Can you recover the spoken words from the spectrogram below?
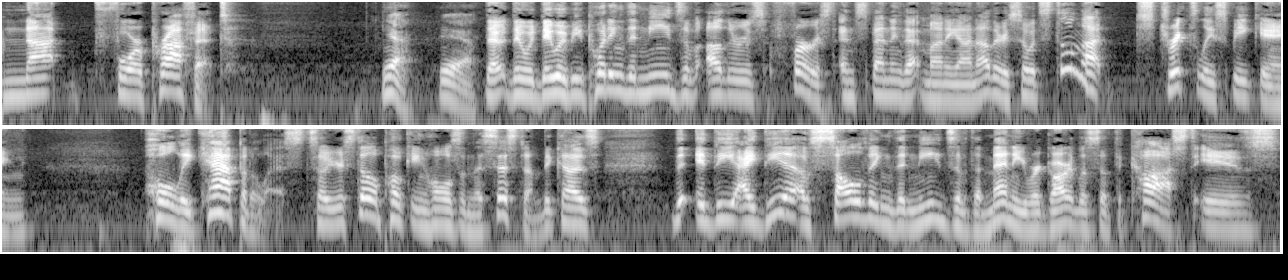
not for profit. Yeah, yeah. They, they would they would be putting the needs of others first and spending that money on others. So it's still not strictly speaking wholly capitalist. So you're still poking holes in the system because the the idea of solving the needs of the many, regardless of the cost, is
